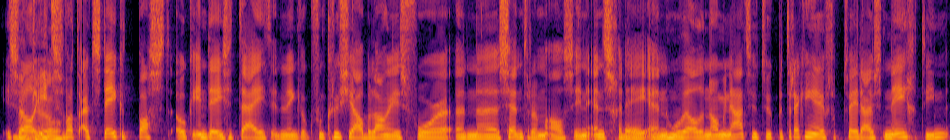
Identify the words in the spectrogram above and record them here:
is wel iets wat uitstekend past ook in deze tijd. En denk ik ook van cruciaal belang is voor een uh, centrum als in Enschede. En hoewel de nominatie natuurlijk betrekking heeft op 2019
